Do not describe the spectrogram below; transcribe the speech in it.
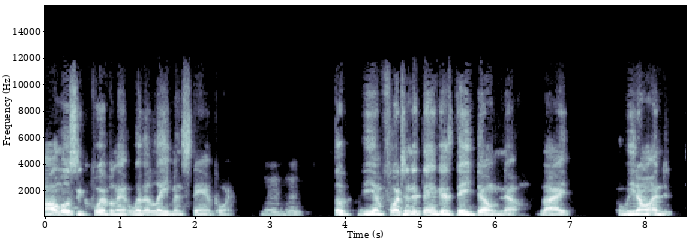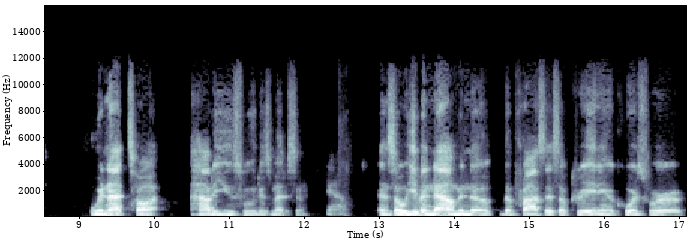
almost equivalent with a layman's standpoint. Mm-hmm. So the unfortunate thing is they don't know. Like we don't under, we're not taught how to use food as medicine. Yeah. And so even now I'm in the the process of creating a course for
